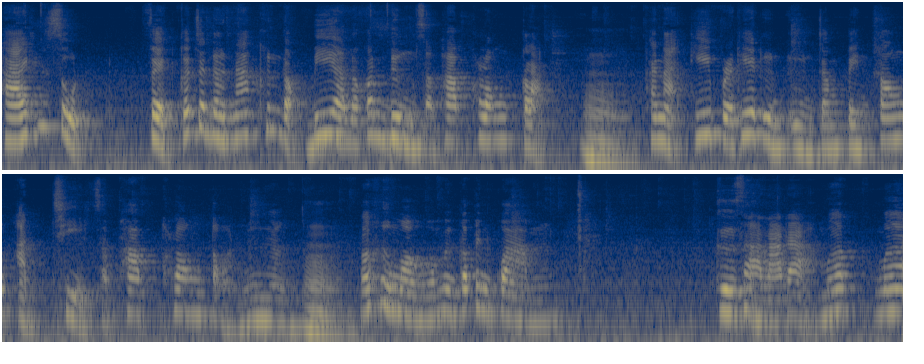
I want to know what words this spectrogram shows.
ท้ายที่สุดเฟดก็จะเดินหน้าขึ้นดอกเบี้ย แล้วก็ดึงสภาพคล่องกลับ ขณะที่ประเทศอื่น ๆจำเป็นต้องอัดฉีดสภาพคล่องต่อเนื่อง ก็คือมองว่ามันก็เป็นความคือสหรัฐอะเมื่อเมื่อ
